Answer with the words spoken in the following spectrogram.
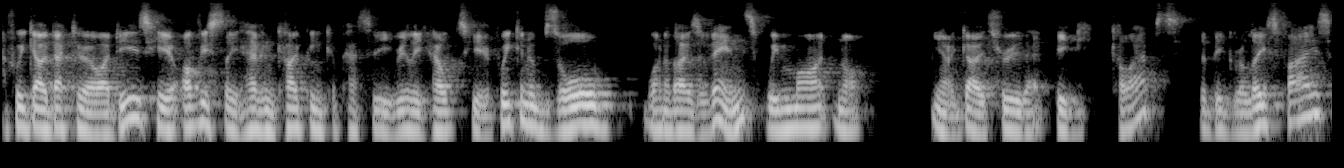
if we go back to our ideas here, obviously having coping capacity really helps here. If we can absorb one of those events, we might not you know, go through that big collapse, the big release phase.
